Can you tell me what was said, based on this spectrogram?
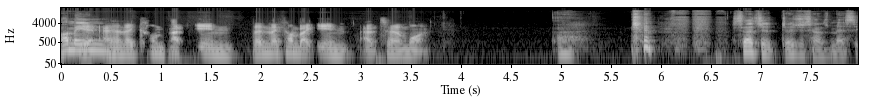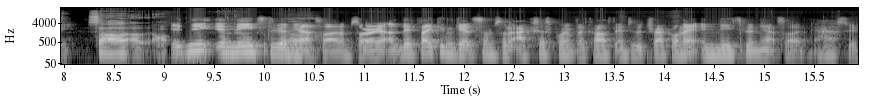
I mean, yeah and then they come back in then they come back in at turn one such a that just sounds messy. So I, I, it, need, it needs to be on the Oh. outside i'm sorry Uh, if they can get some sort of access point for the car to enter the track on there it needs to be on the outside it has to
